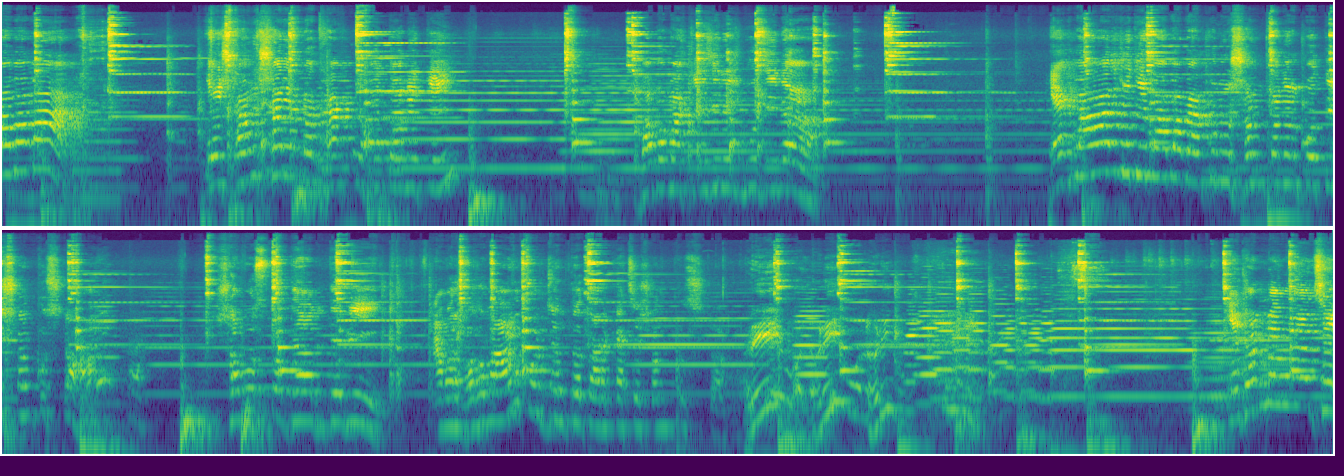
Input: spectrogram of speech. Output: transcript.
বাবা মা, এই সংসারে আমরা থাকতে হয়তো অনেকেই বাবা মা কি জিনিস বুঝি না। একবার মা বাবা কোনো সন্তানের প্রতি সন্তুষ্ট হয় সমস্ত দেব দেবী আমার ভগবান পর্যন্ত তার কাছে সন্তুষ্ট। এজন্য বলেছে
